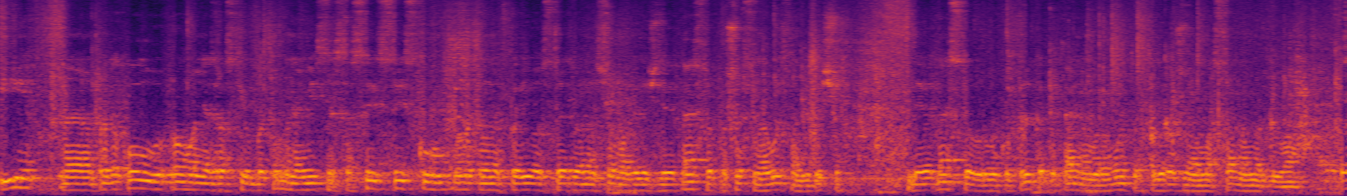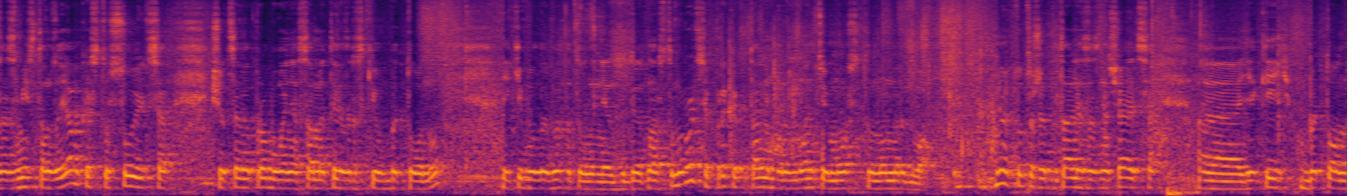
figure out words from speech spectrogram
І е, протокол випробування зразків бетону на sti- стиску виготовлених в період з 3.07.2019 по 6.08.2019 року при капітальному ремонті автодорожнього моста номер 2 За змістом заявки стосується, що це випробування саме тих зразків бетону, які були виготовлені у 2019 році при капітальному ремонті мосту номер 2 Ну і тут уже деталі зазначається, е, який бетон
